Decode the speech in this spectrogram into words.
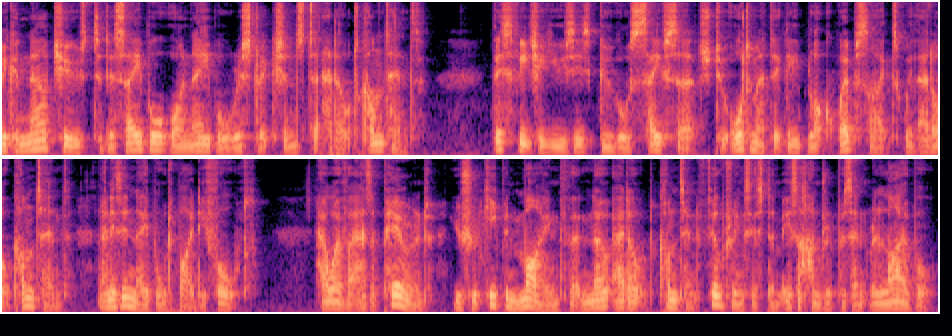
We can now choose to disable or enable restrictions to adult content. This feature uses Google's Safe Search to automatically block websites with adult content and is enabled by default. However, as a parent, you should keep in mind that no adult content filtering system is 100% reliable,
